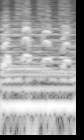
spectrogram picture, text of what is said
you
